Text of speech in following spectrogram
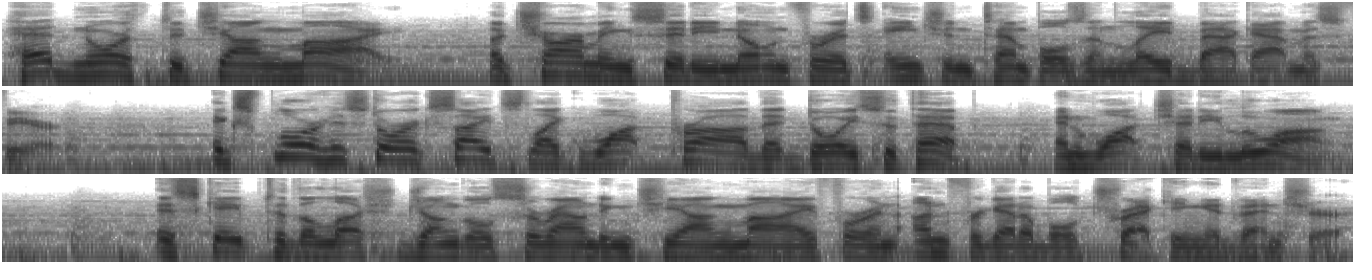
Head north to Chiang Mai, a charming city known for its ancient temples and laid-back atmosphere. Explore historic sites like Wat Phra that Doi Suthep and Wat Chedi Luang. Escape to the lush jungles surrounding Chiang Mai for an unforgettable trekking adventure.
